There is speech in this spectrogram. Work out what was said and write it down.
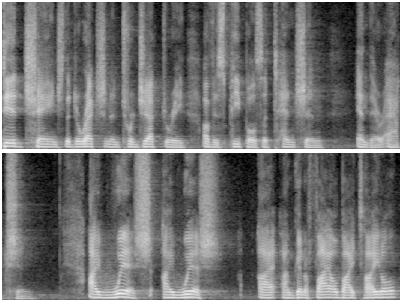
did change the direction and trajectory of his people's attention and their action. I wish, I wish I, am going to file by title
